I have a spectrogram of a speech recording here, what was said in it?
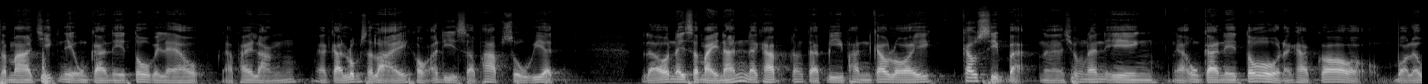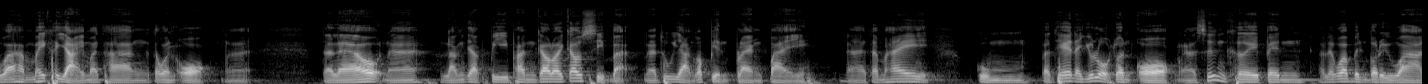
สมาชิกในองค์การเนโตไปแล้วนะภายหลังนะการล่มสลายของอดีตสหภาพโซเวียต แล้วในสมัยนั้นนะครับตั้งแต่ปี 1990อะนะช่วงนั้นเองนะองค์การเนโตนะครับก็บอกแล้วว่าไม่ขยายมาทางตะวันออกนะแต่แล้วนะหลังจากปี 1990อะนะทุกอย่างก็เปลี่ยนแปลงไปนะทำให้กลุ่มประเทศในยุโรปตะวันออกนะซึ่งเคยเป็นเขาเรียกว่าเป็นบริวาร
